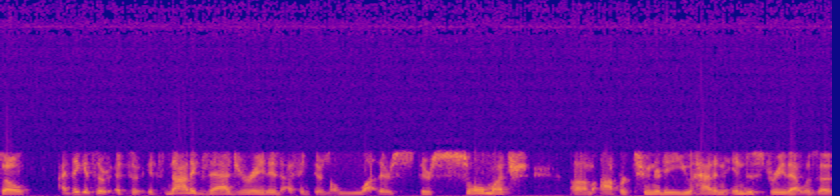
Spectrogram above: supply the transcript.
So I think it's a it's a it's not exaggerated. I think there's a lot there's there's so much um, opportunity. You had an industry that was a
